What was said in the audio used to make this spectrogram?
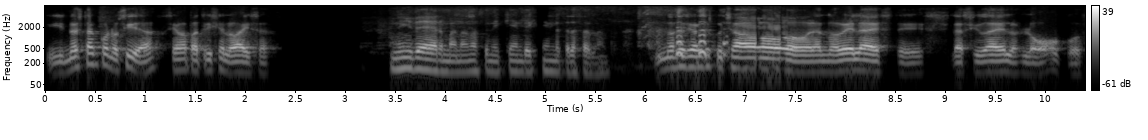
y no es tan conocida, se llama Patricia Loaiza. Ni idea, hermano, no sé ni quién, de quién me estás hablando. No sé si has escuchado la novela este, La ciudad de los locos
